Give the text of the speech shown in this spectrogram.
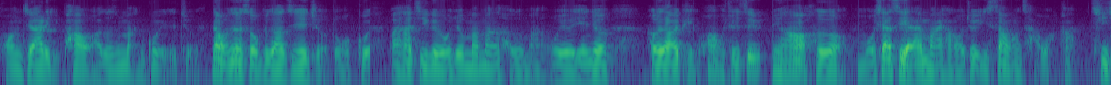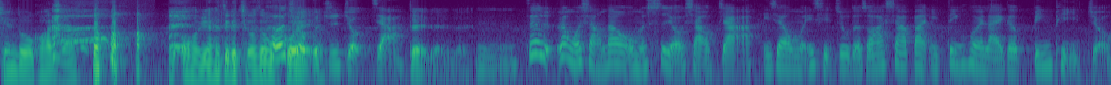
皇家礼炮啊都是蛮贵的酒。那我那时候不知道这些酒多贵，反正他寄给我就慢慢喝嘛。我有一天就喝到一瓶，哇，我觉得这瓶好好喝哦，我下次也来买好，我就一上网查，哇靠，七千多块这样。哦，原来这个酒这么喝酒不。知酒驾。对对对，嗯这让我想到我们室友小贾，以前我们一起住的时候，他下班一定会来一个冰啤酒。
